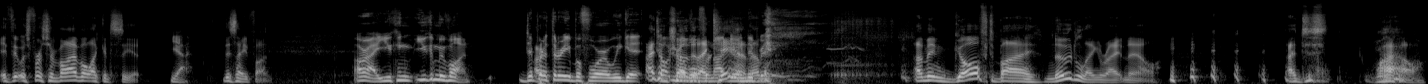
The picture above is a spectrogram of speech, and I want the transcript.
If it was for survival, I could see it. Yeah. This ain't fun. All right, you can you can move on. Dipper three before we get I don't know that I can. I'm, I'm engulfed by noodling right now. I just wow.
